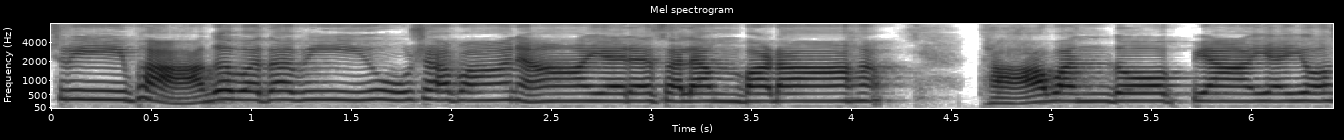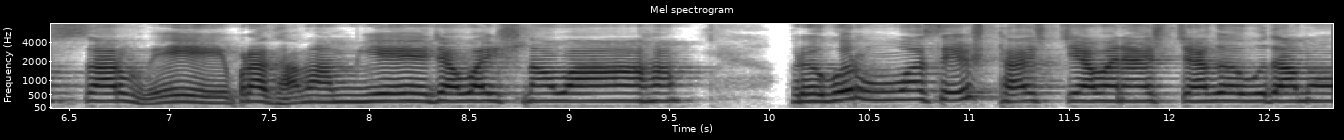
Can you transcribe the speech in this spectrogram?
ശ്രീഭാഗവതപീയൂഷപാനായ രസലംബടാः धावन्तोऽप्याययोः सर्वे प्रथमं ये च वैष्णवाः भृगुर्वसिष्ठश्च वनश्च गौतमो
